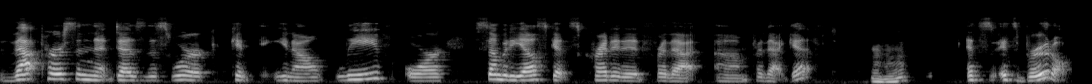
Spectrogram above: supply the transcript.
that person that does this work could you know leave or somebody else gets credited for that um, for that gift mm-hmm. it's it's brutal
